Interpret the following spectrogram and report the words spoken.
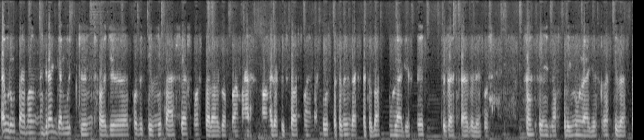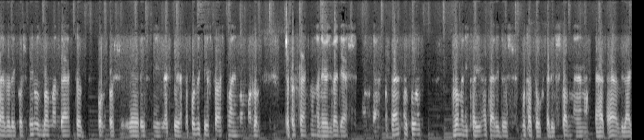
Európában még reggel úgy tűnt, hogy pozitív nyitás lesz, most arra azonban már a negatív tartománynak húztak az indexek, az azt 0,4%-os Index pedig 0,5%-os mínuszban van, de több pontos részvénynek a pozitív tartományban mozog. Csak azt lehet mondani, hogy vegyes mozgások láthatóak. Az amerikai határidős mutatók pedig stagnálnak, tehát elvileg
